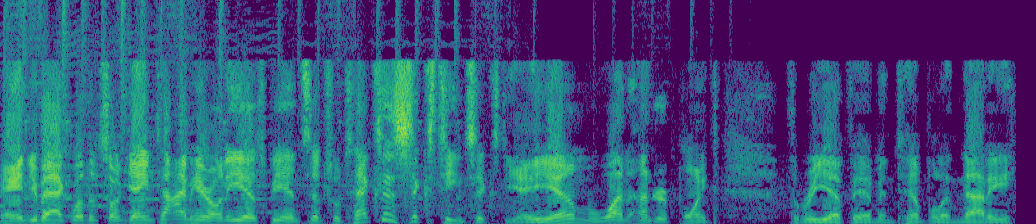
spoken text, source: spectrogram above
And you're back with us on game time here on ESPN Central Texas, 1660 AM, 100.3 FM in Temple, and 90.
